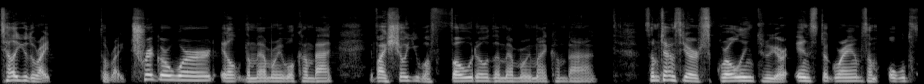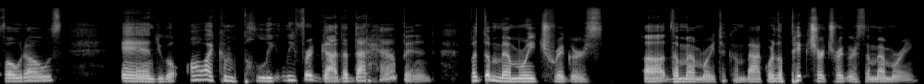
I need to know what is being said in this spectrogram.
tell you the right the right trigger word, it'll the memory will come back. If I show you a photo, the memory might come back. Sometimes you're scrolling through your Instagram, some old photos, and you go, oh, I completely forgot that that happened. But the memory triggers uh, the memory to come back, or the picture triggers the memory.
